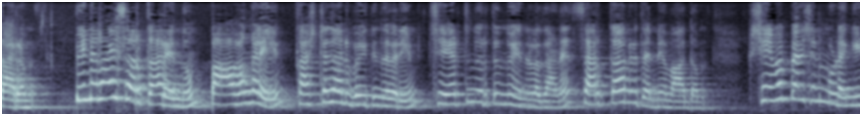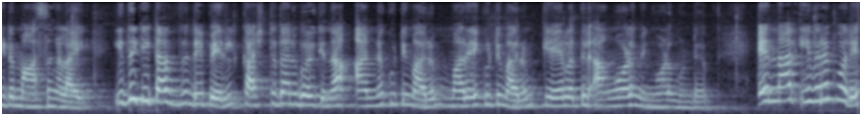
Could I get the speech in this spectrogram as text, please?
നമസ്കാരം പിണറായി സർക്കാർ എന്നും പാവങ്ങളെയും കഷ്ടത അനുഭവിക്കുന്നവരെയും ചേർത്ത് നിർത്തുന്നു എന്നുള്ളതാണ് സർക്കാരിന്റെ തന്നെ വാദം. ക്ഷേമ പെൻഷൻ മുടങ്ങിയിട്ട് മാസങ്ങളായി. ഇത് കിട്ടാത്തതിന്റെ പേരിൽ കഷ്ടത അനുഭവിക്കുന്ന അന്നക്കുട്ടിമാരും മറിയക്കുട്ടിമാരും കേരളത്തിൽ അങ്ങോളം ഇങ്ങോളമുണ്ട് എന്നാൽ ഇവരെ പോലെ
